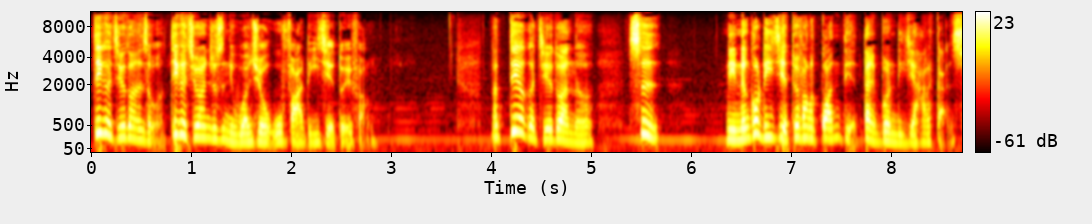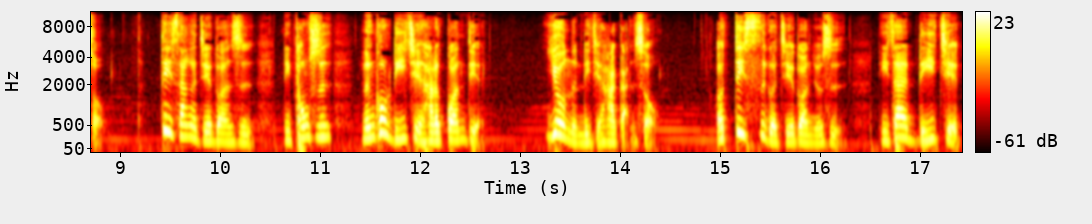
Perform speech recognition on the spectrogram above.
第一个阶段是什么？第一个阶段就是你完全无法理解对方。那第二个阶段呢，是你能够理解对方的观点，但你不能理解他的感受。第三个阶段是你同时能够理解他的观点，又能理解他感受。而第四个阶段就是你在理解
